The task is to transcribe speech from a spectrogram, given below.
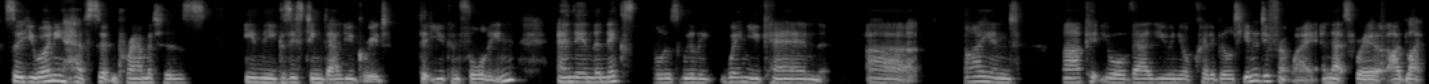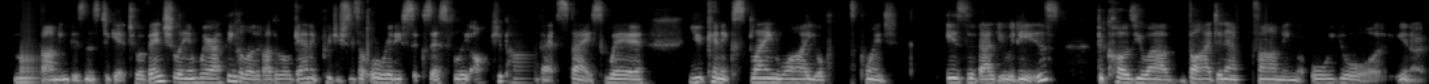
So you only have certain parameters in the existing value grid that you can fall in. And then the next level is really when you can uh, try and market your value and your credibility in a different way. And that's where I'd like my farming business to get to eventually and where I think a lot of other organic producers are already successfully occupying that space where you can explain why your point is the value it is because you are biodynamic farming or you're, you know,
